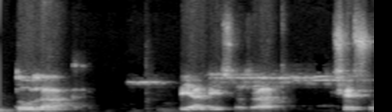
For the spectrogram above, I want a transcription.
दो लाख बयालीस हज़ार छह सौ।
